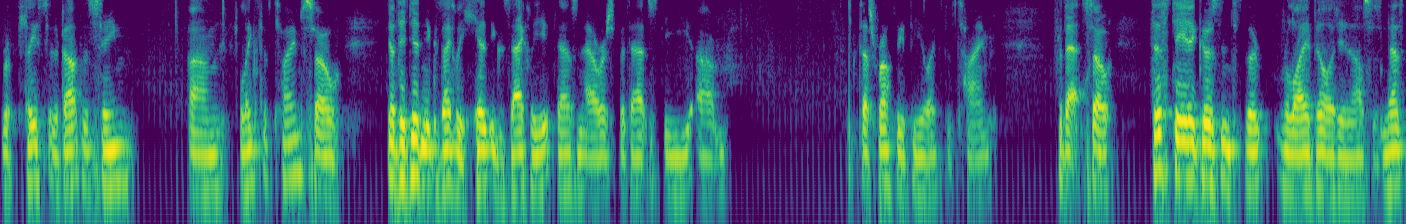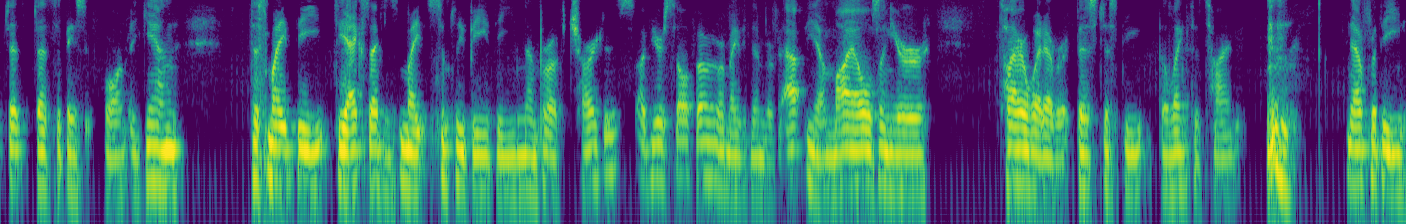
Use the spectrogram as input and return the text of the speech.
replaced at about the same um, length of time. So you know, they didn't exactly hit exactly 8,000 hours, but that's the um, that's roughly the length of time for that. So this data goes into the reliability analysis, and that's that's, that's the basic form. Again, this might be the x-axis might simply be the number of charges of your cell phone, or maybe the number of you know miles on your tire, whatever. But it's just the the length of time. now for the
